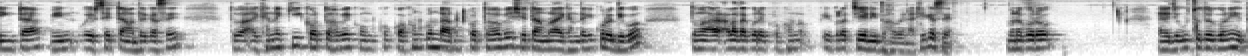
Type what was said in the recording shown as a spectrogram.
লিঙ্কটা মেইন ওয়েবসাইটটা আমাদের কাছে। তো এখানে কি করতে হবে? কোন কখন কোনটা আপডেট করতে হবে সেটা আমরা এখান থেকে করে দিব। তোমার আলাদা করে কখন এগুলো চেয়ে নিতে হবে না, ঠিক আছে? মনে করো, এই যে উচ্চতর গণিত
